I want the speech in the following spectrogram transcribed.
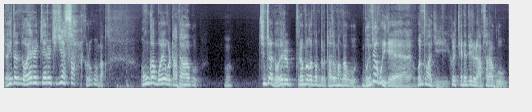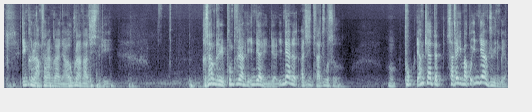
너희들은 노예를 죄를 지지했어. 그러고 막 온갖 모욕을 다 당하고 어? 진짜 노예를 부려먹은 놈들은 다 도망가고 뭐냐고 이게 원통하지. 그 케네디를 암살하고 링컨을 암살한 거 아니야. 억울한 아저씨들이. 그 사람들이 분풀이한 게 인디안이 인디안. 인디안은 아저씨 다 죽었어. 어, 북, 양키한테 사대기 맞고 인디안을 죽이는 거야.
